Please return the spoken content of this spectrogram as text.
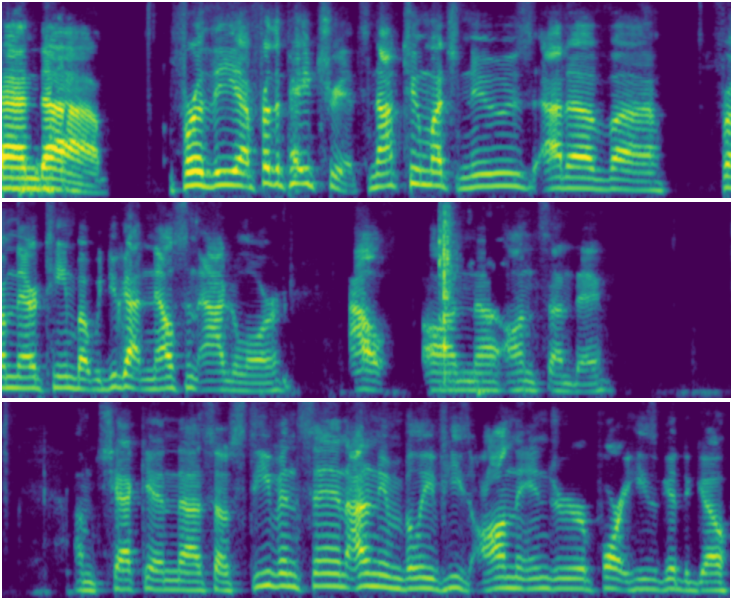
and uh for the uh, for the Patriots, not too much news out of uh from their team, but we do got Nelson Agholor out on uh, on Sunday. I'm checking. Uh, so Stevenson, I don't even believe he's on the injury report. He's good to go.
